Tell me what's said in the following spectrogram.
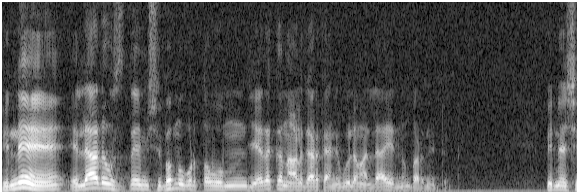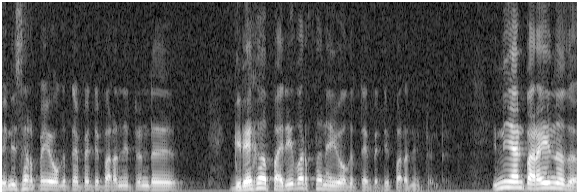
പിന്നെ എല്ലാ ദിവസത്തെയും ശുഭമുഹൂർത്തവും ഏതൊക്കെ നാളുകാർക്ക് അനുകൂലമല്ല എന്നും പറഞ്ഞിട്ടുണ്ട്. പിന്നെ ശനി സർപ്പയോഗത്തെപ്പറ്റി പറഞ്ഞിട്ടുണ്ട്. ഗ്രഹപരിവർത്തന യോഗത്തെപ്പറ്റി പറഞ്ഞിട്ടുണ്ട്. ഇന്ന് ഞാൻ പറയുന്നത്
